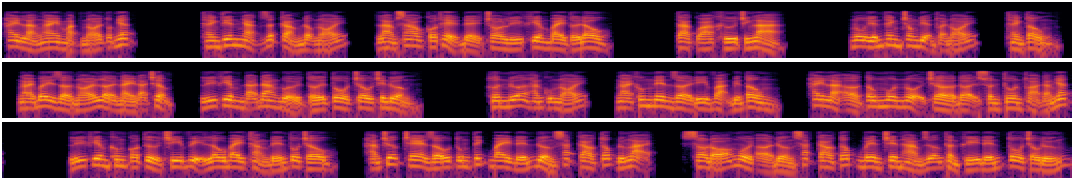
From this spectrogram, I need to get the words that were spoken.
hay là ngay mặt nói tốt nhất. Thành thiên nhạc rất cảm động nói, làm sao có thể để cho lý khiêm bay tới đâu? Ta quá khứ chính là. Nô yến thanh trong điện thoại nói, thành tổng ngài bây giờ nói lời này đã chậm, lý khiêm đã đang đổi tới tô châu trên đường. Hơn nữa hắn cũng nói, ngài không nên rời đi vạn biến tông, hay là ở tông môn nội chờ đợi xuân thôn thỏa đáng nhất. Lý khiêm không có từ chi vị lâu bay thẳng đến tô châu, hắn trước che giấu tung tích bay đến đường sắt cao tốc đứng lại, sau đó ngồi ở đường sắt cao tốc bên trên hàm dưỡng thần khí đến tô châu đứng,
